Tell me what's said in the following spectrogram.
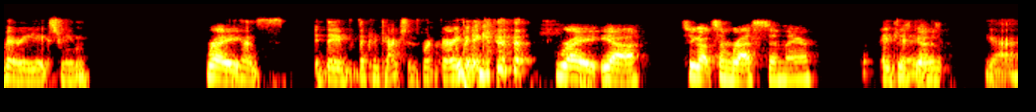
very extreme Right. because they the contractions weren't very big. Right. Yeah. So you got some rest in there, I did. good. Yeah.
